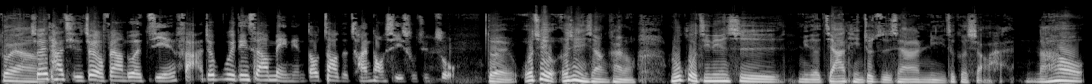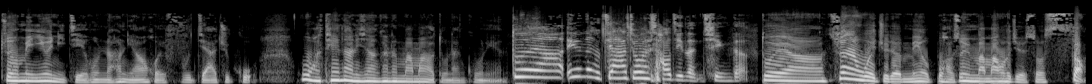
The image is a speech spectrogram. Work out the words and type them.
对啊，所以他其实就有非常多的解法，就不一定是要每年都照着传统习俗去做。对，而且而且你想想看哦，如果今天是你的家庭就只剩下你这个小孩，然后最后面因为你结婚，然后你要回夫家去过，哇天呐！你想想看，他妈妈有多难过年？对对啊，因为那个家就会超级冷清的。对啊，虽然我也觉得没有不好，所以妈妈会觉得说送，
